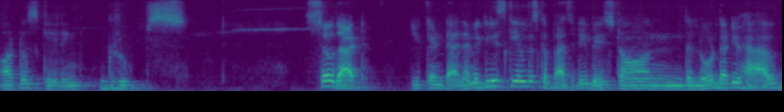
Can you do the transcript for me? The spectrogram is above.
auto scaling groups. So that you can dynamically scale this capacity based on the load that you have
